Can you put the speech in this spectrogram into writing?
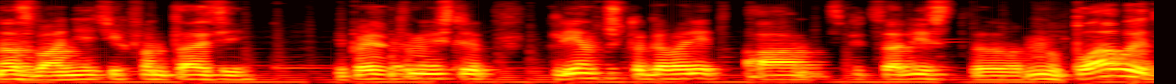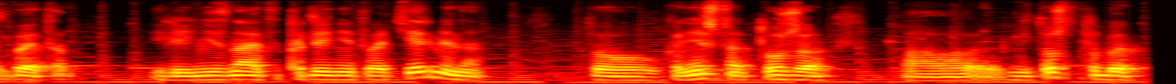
названий этих фантазий – и поэтому, если клиент что-то говорит, а специалист э, ну, плавает в этом или не знает определения этого термина, то, конечно, тоже а, не то чтобы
